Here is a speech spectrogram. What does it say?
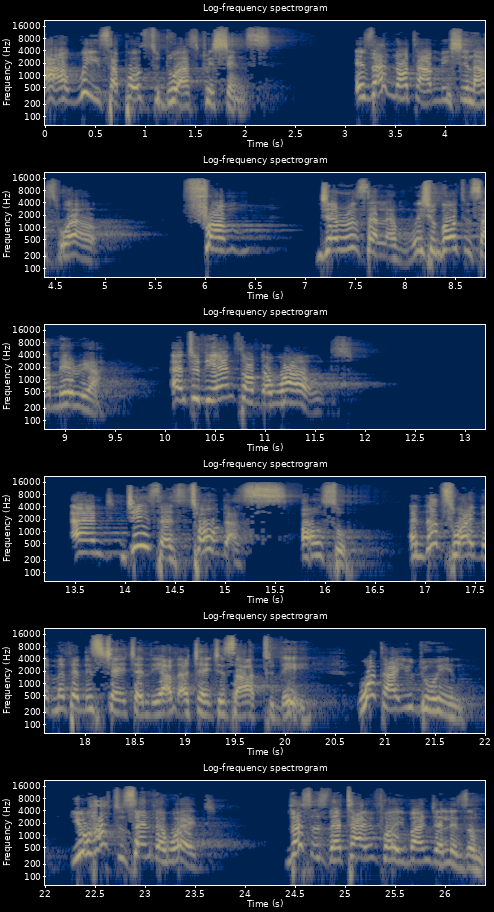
are we supposed to do as Christians? Is that not our mission as well? From Jerusalem, we should go to Samaria and to the ends of the world. And Jesus told us also, and that's why the Methodist Church and the other churches are today. What are you doing? You have to send the word. This is the time for evangelism.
